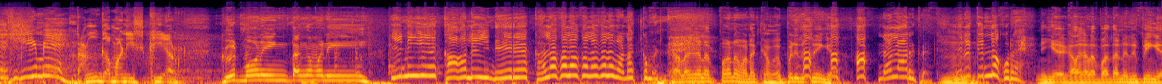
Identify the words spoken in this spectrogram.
தெரியுமே? தங்கமணி ஸ்கியர். Good morning Thangamani. இனிய காலை நேர கலகல கலகல வணக்கம். கலகலப்பான வணக்கம். எப்படி இருக்கீங்க நல்லா இருக்கிறேன். எனக்கு என்ன குறை? நீங்க கலகலப்பா தானே இருப்பீங்க?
